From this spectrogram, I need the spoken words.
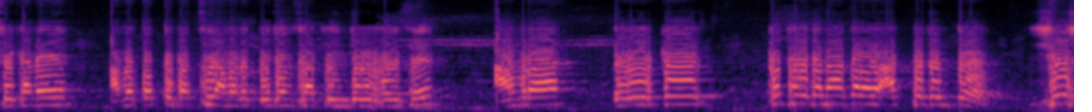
সেখানে আমরা তথ্য পাচ্ছি, আমাদের দুজন ছাত্র ইঞ্জুরি হয়েছে। আমরা এদেরকে প্রতিহত না করার আগ পর্যন্ত শেষ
